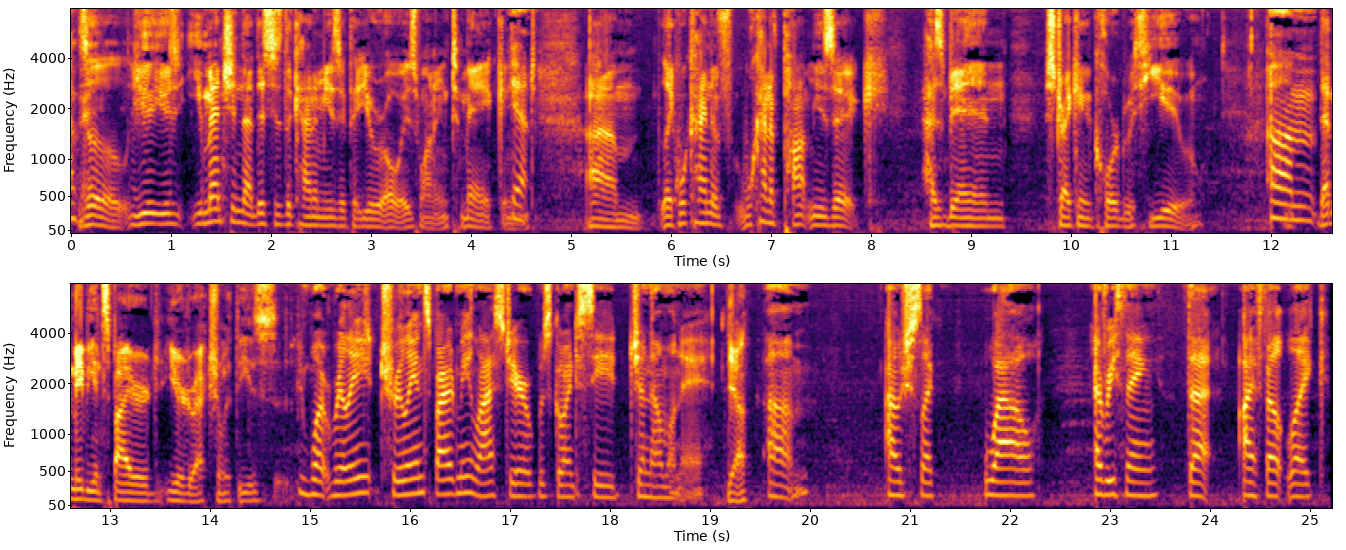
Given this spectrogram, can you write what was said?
Okay. So you, you you mentioned that this is the kind of music that you were always wanting to make, and Yeah. um, like what kind of what kind of pop music has been striking a chord with you? Um, that maybe inspired your direction with these. what really truly inspired me last year was going to see Janelle Monáe. Yeah, I was just like, wow, everything that I felt like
